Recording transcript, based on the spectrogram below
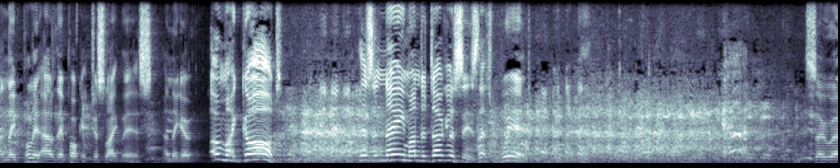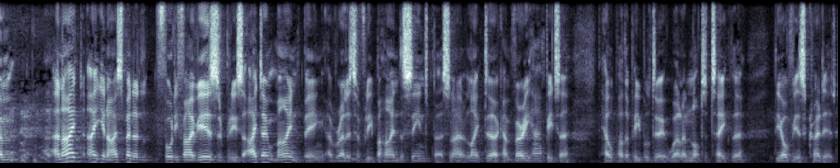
and they pull it out of their pocket just like this, and they go, Oh my God! There's a name under Douglas's. That's weird. so, um, and I, I, you know, I spent 45 years as a producer. I don't mind being a relatively behind-the-scenes person. I, like Dirk, I'm very happy to help other people do it well and not to take the, the obvious credit.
